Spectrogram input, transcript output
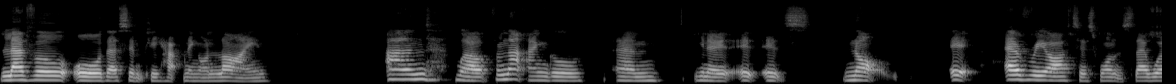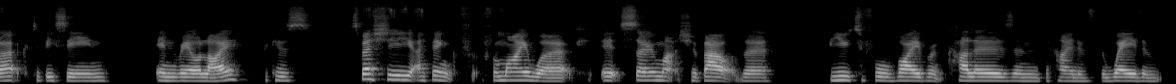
level or they're simply happening online. And well, from that angle, um, you know, it, it's not it. Every artist wants their work to be seen in real life because, especially, I think f- for my work, it's so much about the beautiful, vibrant colors and the kind of the way the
